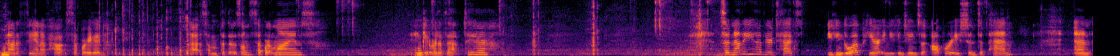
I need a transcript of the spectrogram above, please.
I'm not a fan of how it's separated that, so I'm to put those on separate lines and get rid of that there. So now that you have your text, you can go up here and you can change the operation to pen. And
